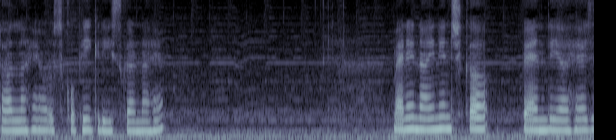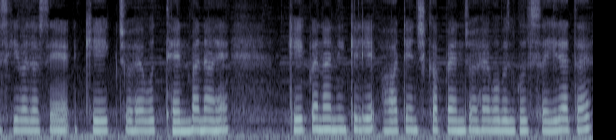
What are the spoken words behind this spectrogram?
डालना है और उसको भी ग्रीस करना है। मैंने नाइन इंच का पैन लिया है, जिसकी वजह से केक जो है वो थिन बना है। केक बनाने के लिए आठ इंच का पैन जो है वो बिल्कुल सही रहता है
